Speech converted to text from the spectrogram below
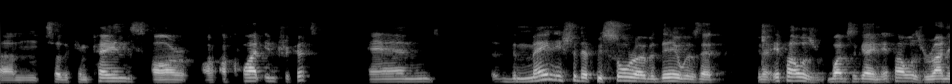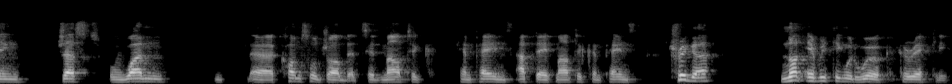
Um, so the campaigns are, are, are quite intricate, and the main issue that we saw over there was that you know if I was once again if I was running just one uh, console job that said Mautic campaigns update Mautic campaigns trigger, not everything would work correctly.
